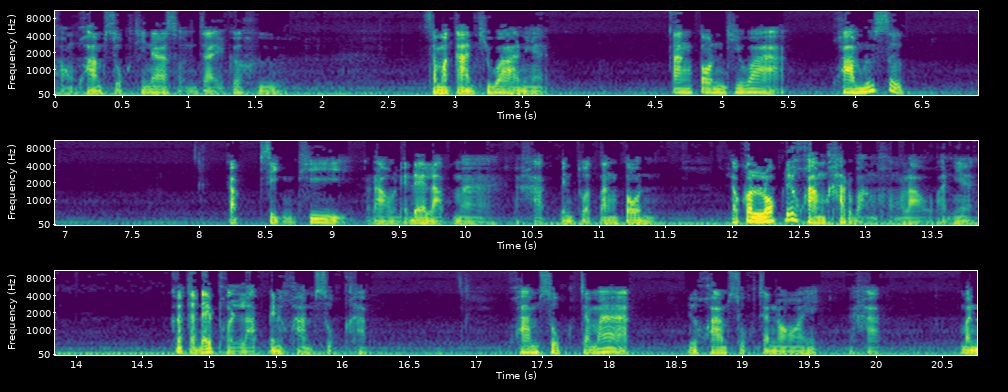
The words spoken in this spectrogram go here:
ของความสุขที่น่าสนใจก็คือ สมการที่ว่าเนี่ยตั้งต้นที่ว่าความรู้สึก กับสิ่งที่เราเนี่ยได้รับมานะครับเป็นตัวตั้งต้น แล้วก็ลบด้วยความคาดหวังของเราอันเนี้ยก็จะได้ผลลัพธ์เป็นความสุขครับ ความสุขจะมากหรือความสุขจะน้อยนะครับ มัน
